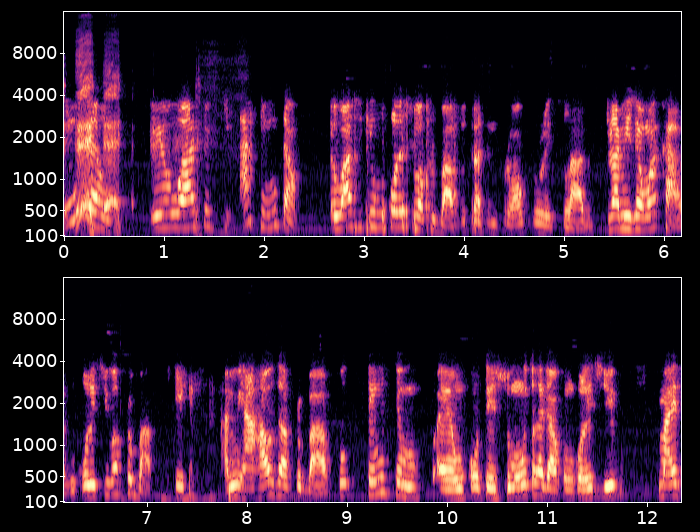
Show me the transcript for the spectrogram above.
Então, eu acho que. Assim, então. eu acho que o coletivo Afrobafo, trazendo para por esse lado, para mim já é uma casa, o coletivo Afrobafo. Porque a, minha, a House Afrobafo tem sim, um, é, um contexto muito legal com o coletivo, mas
